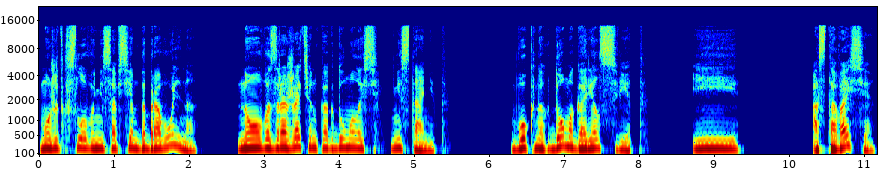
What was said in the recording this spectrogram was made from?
Может, к слову, не совсем добровольно, но возражать он, как думалось, не станет. В окнах дома горел свет. И... «Оставайся»,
